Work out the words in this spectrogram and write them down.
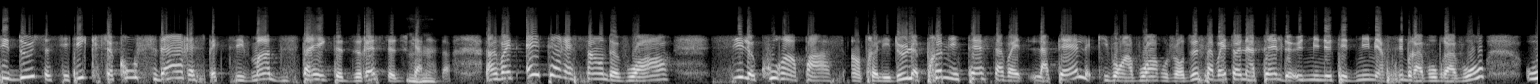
c'est deux sociétés qui se considèrent respectivement distinctes du reste du mhm. Canada. Alors, il va être intéressant de voir si le courant passe entre les deux. Le premier test, ça va être l'appel qu'ils vont avoir aujourd'hui. Ça va être un appel de une minute et demie, merci, bravo, bravo. Ou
